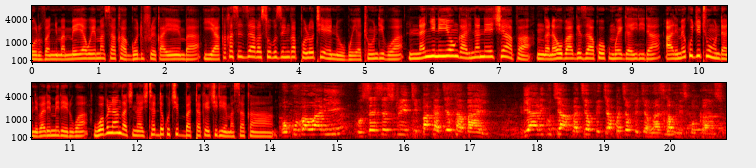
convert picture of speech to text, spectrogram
oluvannyuma mmeeya w'e masaka godfrey kayemba yakakasizza abasuubuzi nga poloti eno bwe yatundibwa nannyiniyo ng'alina n'ekyapa nga nabo baagezaako okumwegayirira aleme kugitunda ne balemererwa wabula nga kino akitadde ku kibba ttaka ekiri e masaka. Okuva wali ku sese street paka jesabayi lyali ku kyapa kyaffe ekyapa kyaffe kya masika municipal council.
